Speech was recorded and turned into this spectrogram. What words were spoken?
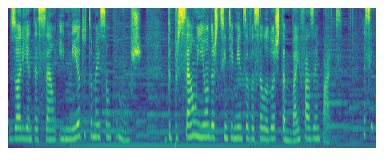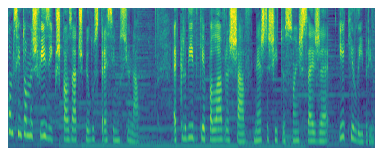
desorientação e medo também são comuns. Depressão e ondas de sentimentos avassaladores também fazem parte assim como sintomas físicos causados pelo stress emocional. Acredito que a palavra-chave nestas situações seja equilíbrio.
